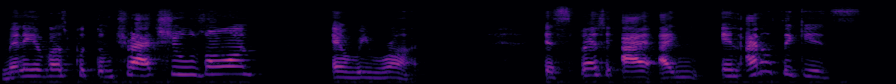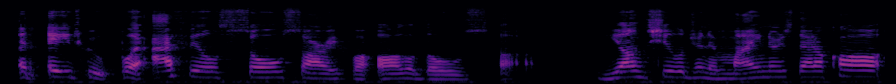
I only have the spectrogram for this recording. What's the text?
Many of us put them track shoes on and we run. Especially I I and I don't think it's an age group, but I feel so sorry for all of those uh, young children and minors that are called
